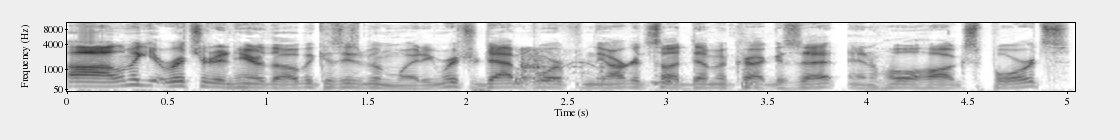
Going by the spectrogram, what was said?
Uh, let me get Richard in here, though, because he's been waiting. Richard Davenport from the Arkansas Democrat Gazette and Whole Hog Sports.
